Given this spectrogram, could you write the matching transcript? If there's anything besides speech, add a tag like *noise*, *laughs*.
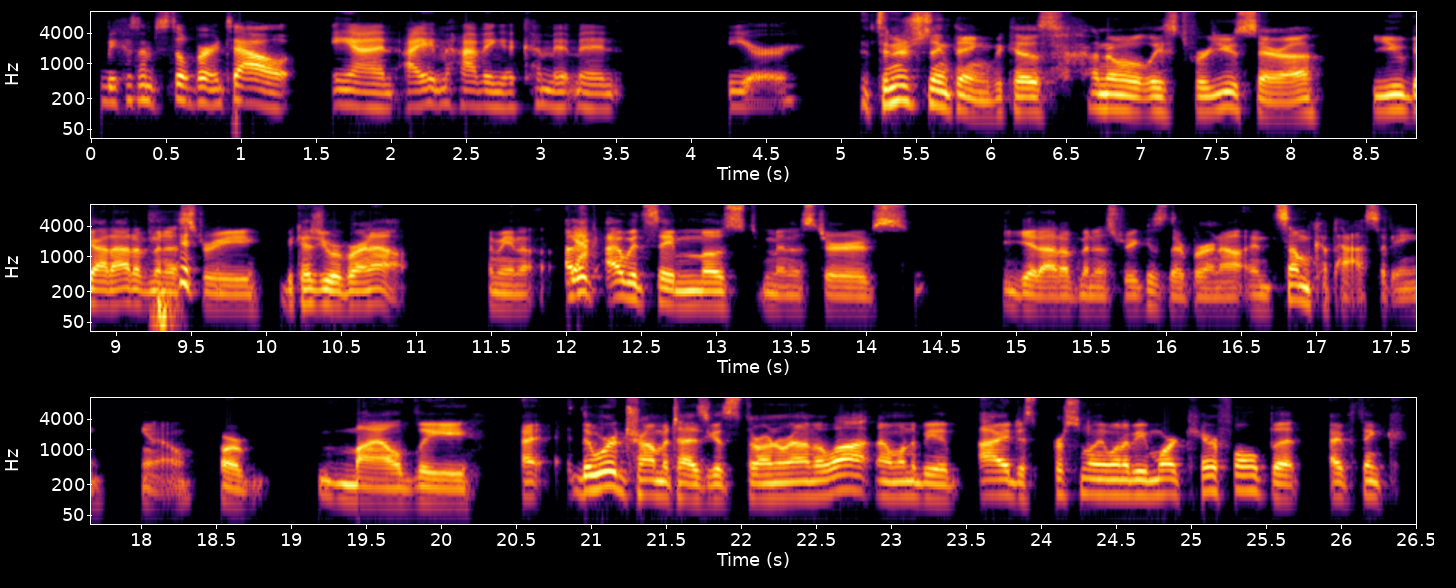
because I'm still burnt out and I'm having a commitment fear. It's an interesting thing because I know, at least for you, Sarah, you got out of *laughs* ministry because you were burnt out. I mean, I yeah. think I would say most ministers get out of ministry because they're burnout in some capacity, you know, or mildly. I, the word traumatized gets thrown around a lot. I want to be, I just personally want to be more careful, but I think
